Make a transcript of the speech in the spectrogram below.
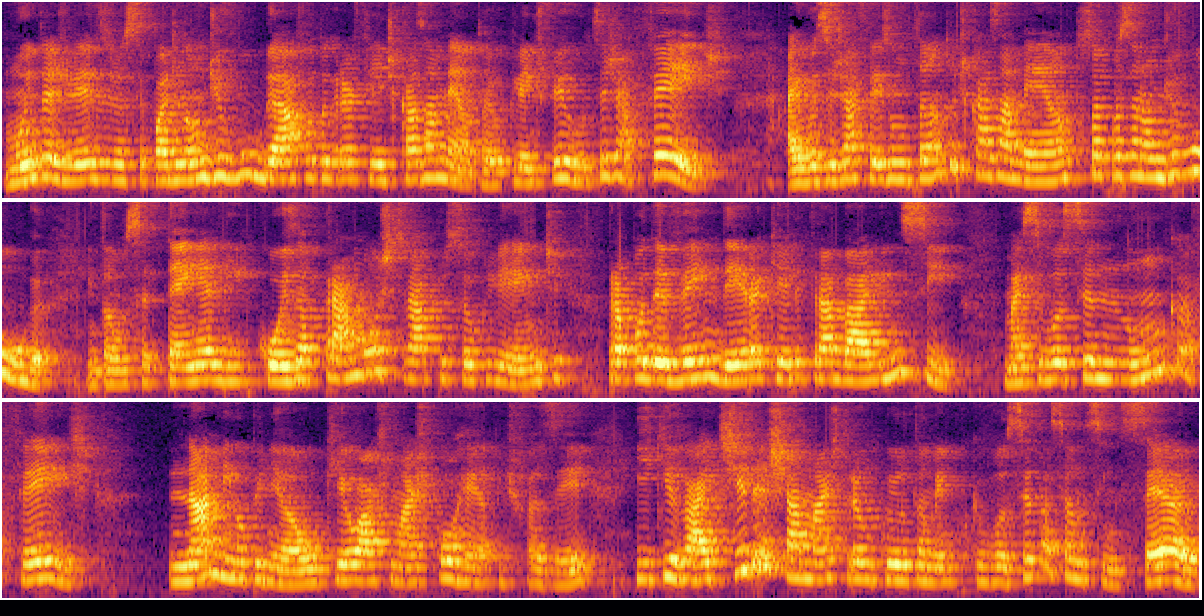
Muitas vezes você pode não divulgar a fotografia de casamento. Aí o cliente pergunta: "Você já fez?" Aí você já fez um tanto de casamento, só que você não divulga. Então você tem ali coisa para mostrar para o seu cliente para poder vender aquele trabalho em si. Mas se você nunca fez, na minha opinião, o que eu acho mais correto de fazer e que vai te deixar mais tranquilo também, porque você está sendo sincero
